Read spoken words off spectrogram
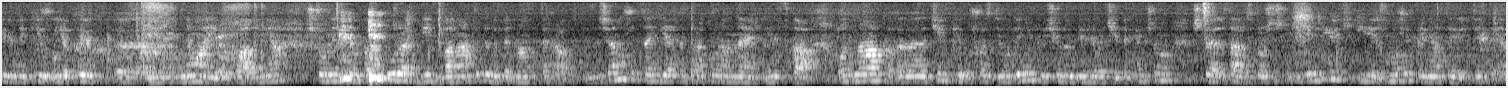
керівників, у яких немає опалення, що у них температура від 12 до 15 градусів. Звичайно, що це є температура не низька, однак е, тільки о 6 годині включили обігрівачі. Таким чином ще зараз трошечки підігріють і зможуть прийняти дітей.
